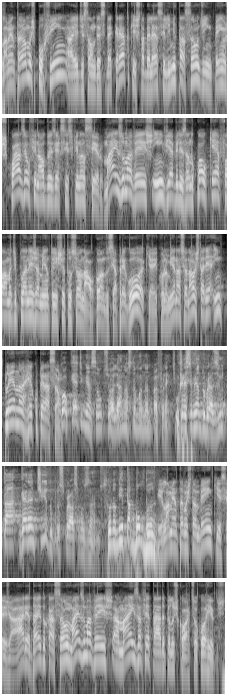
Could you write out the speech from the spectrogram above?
Lamentamos, por fim, a edição desse decreto que estabelece limitação de empenhos quase ao final do exercício financeiro, mais uma vez inviabilizando qualquer forma de planejamento institucional, quando se apregou que a economia nacional estaria em plena recuperação. Qualquer dimensão que você olhar, nós estamos andando para frente. O crescimento do Brasil está garantido para os próximos anos. A economia está bombando. E lamentamos também que seja a área da educação, mais uma vez, a mais afetada pelos cortes ocorridos.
